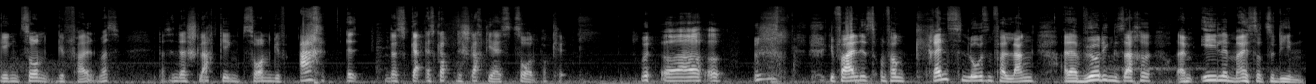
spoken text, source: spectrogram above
Gegen Zorn gefallen? Was? Das in der Schlacht gegen Zorn gefallen. Ach, äh, das, es gab eine Schlacht, die heißt Zorn. Okay. gefallen ist und vom grenzenlosen Verlangen einer würdigen Sache und einem edlen Meister zu dienen.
